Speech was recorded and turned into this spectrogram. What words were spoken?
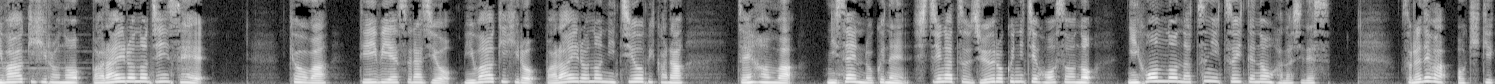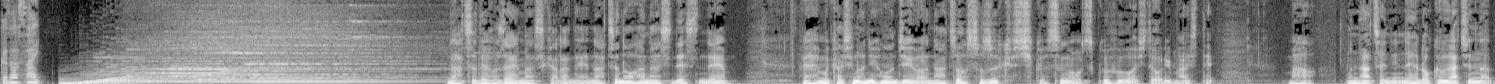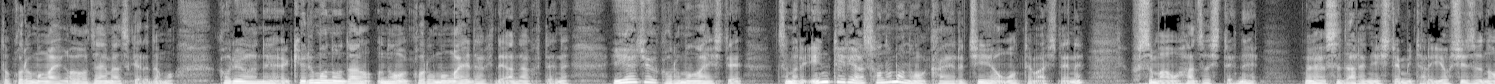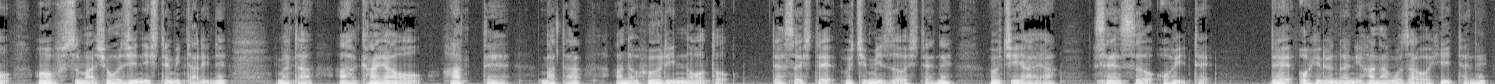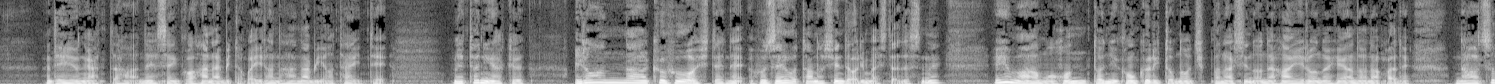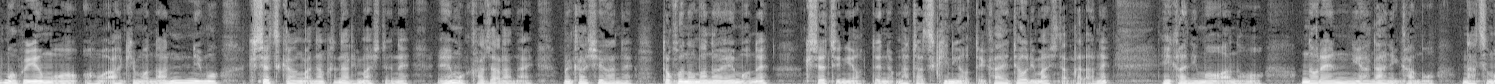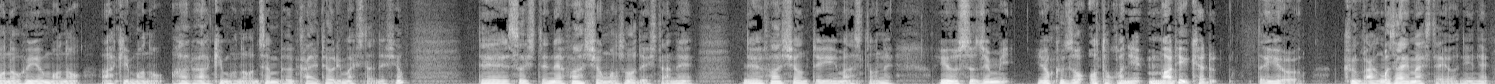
三輪明宏のバラ色の人生。今日は TBS ラジオ三輪明宏バラ色の日曜日から前半は2006年7月16日放送の日本の夏についてのお話です。それではお聞きください。夏でございますからね、夏のお話ですね。えー、昔の日本人は夏を涼しく過ごす工夫をしておりまして、まあ、夏にね、6月になると衣替えがございますけれども、これはね、着るものの衣替えだけではなくてね、家中衣替えして、つまりインテリアそのものを変える知恵を持ってましてね、襖を外してね、すだれにしてみたり、吉津の襖、障子にしてみたりね、また、あ、蚊帳を張って、また、あの、風鈴の音、で、そして打ち水をしてね、打ち矢や扇子を置いて、で、お昼のに花ござを引いてね、で、夕方はね、線香花火とかいろんな花火を焚いて、ね、とにかく、いろんな工夫をしてね、風情を楽しんでおりましたですね。今はもう本当にコンクリートの打ちっぱなしのね、灰色の部屋の中で、夏も冬も秋も何にも季節感がなくなりましてね、絵も飾らない。昔はね、床の間の絵もね、季節によってね、また月によって変えておりましたからね、いかにもあの、のれんや何かも夏物、冬物、秋物、春秋物全部変えておりましたでしょ？で、そしてね、ファッションもそうでしたね。で、ファッションと言いますとね、夕涼み、よくぞ男にまりけるという句がございましたようにね、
